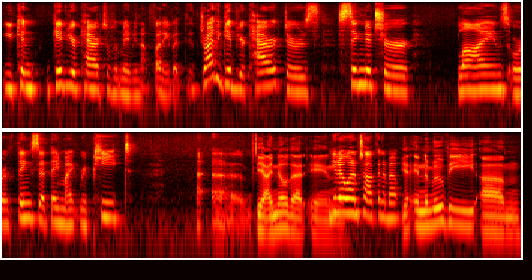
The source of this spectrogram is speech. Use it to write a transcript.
you can give your characters well, maybe not funny but try to give your characters signature lines or things that they might repeat yeah, I know that in You know what I'm talking about? yeah in the movie um,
